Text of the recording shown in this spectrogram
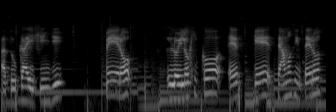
Azuka y Shinji, pero lo ilógico es que, seamos sinceros,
